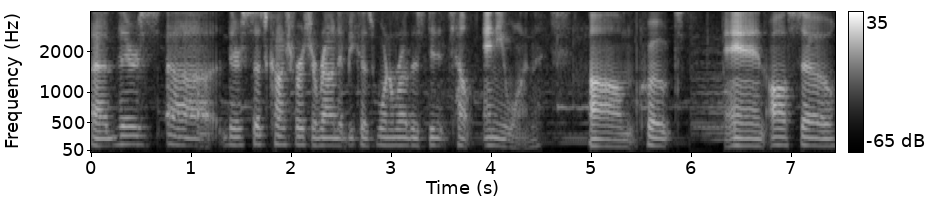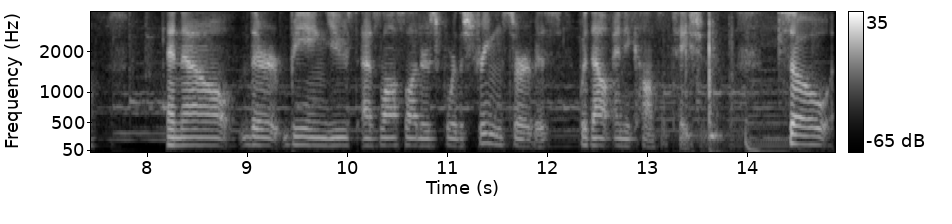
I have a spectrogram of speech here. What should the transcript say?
uh, "There's uh, there's such controversy around it because Warner Brothers didn't tell anyone." Um, quote, and also. And now they're being used as loss leaders for the streaming service without any consultation. So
